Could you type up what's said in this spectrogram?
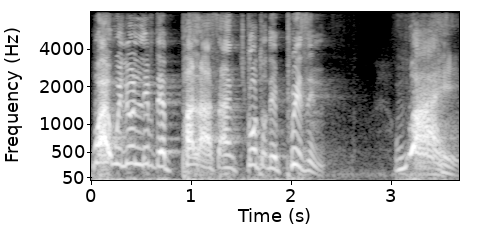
Why will you leave the palace and go to the prison? Why?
